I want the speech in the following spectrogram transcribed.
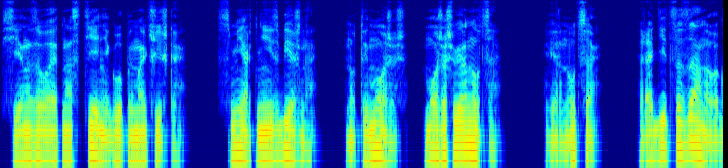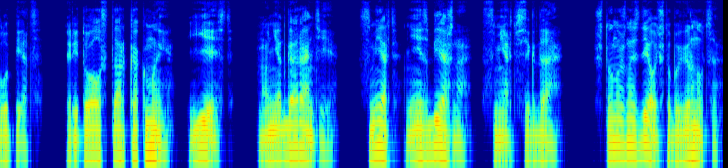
Все называют нас тени, глупый мальчишка. Смерть неизбежна. Но ты можешь. Можешь вернуться. Вернуться? Родиться заново, глупец. Ритуал стар, как мы. Есть. Но нет гарантии. Смерть неизбежна. Смерть всегда. Что нужно сделать, чтобы вернуться?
